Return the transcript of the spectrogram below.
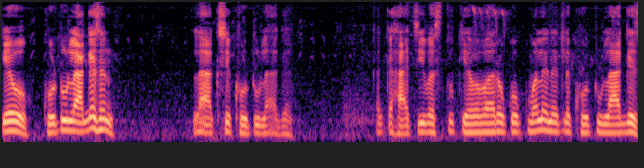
કેવું? ખોટું લાગે છે ને? લાગશે, ખોટું લાગે. કારણ કે સાચી વસ્તુ કહેવાવાળો કોક મળે ને એટલે ખોટું લાગે જ.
